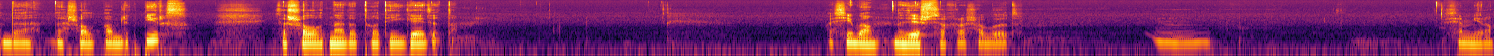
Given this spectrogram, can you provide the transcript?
да, дошел Public Peers, зашел вот на этот вот e-gadget. Спасибо, надеюсь, все хорошо будет. Всем мира.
